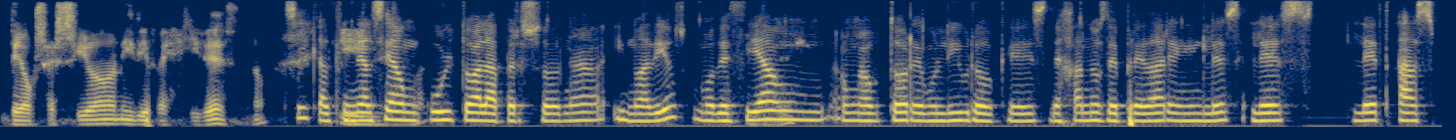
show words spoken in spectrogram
de obsesión y de rigidez, ¿no? Sí, que al final sea un culto a la persona y no a Dios. Como decía un, un autor de un libro que es Dejarnos de predar en inglés, Let Us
